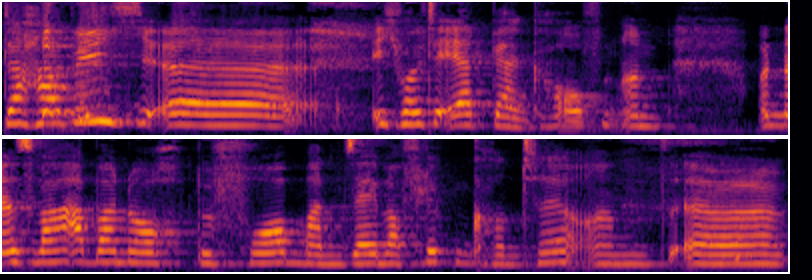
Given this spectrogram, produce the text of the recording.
Da habe ich, äh, ich wollte Erdbeeren kaufen und und das war aber noch bevor man selber pflücken konnte und äh, da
